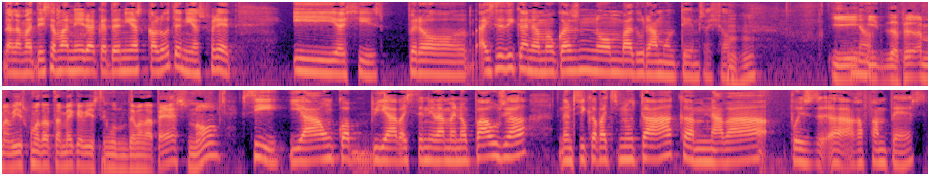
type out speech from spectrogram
de la mateixa manera que tenies calor tenies fred. I així, però haig de dir que en el meu cas no em va durar molt temps això. Uh -huh. I, No. I després m'havies comentat també que havies tingut un tema de pes, no? Sí, ja un cop ja vaig tenir la menopausa, doncs sí que vaig notar que em anava pues, agafant pes.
